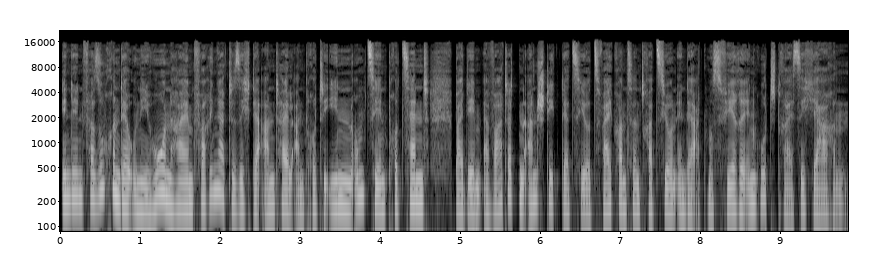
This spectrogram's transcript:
In den Versuchen der Uni Hohenheim verringerte sich der Anteil an Proteinen um 10 Prozent bei dem erwarteten Anstieg der CO2-Konzentration in der Atmosphäre in gut 30 Jahren.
